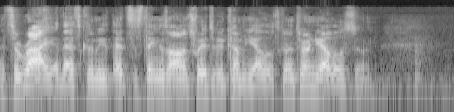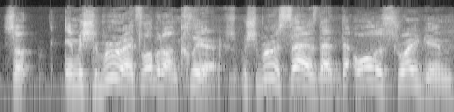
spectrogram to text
that's a raya. That's going to be, that's this thing is on its way to become yellow. It's going to turn yellow soon. So in Mishnah Berurah, it's a little bit unclear. Mishnah Berurah says that, all the sroigim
